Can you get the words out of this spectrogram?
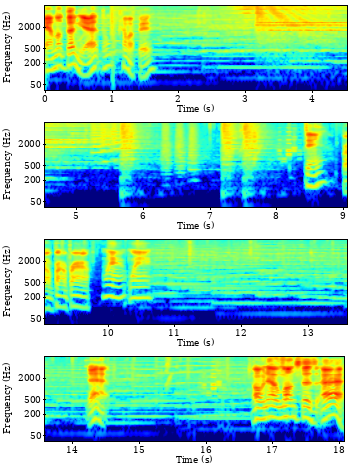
Hey, I'm not done yet. Don't come up here. Ding. Brow, brow, brow. Wah, wah. Yeah. Oh no, monsters! Ah!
